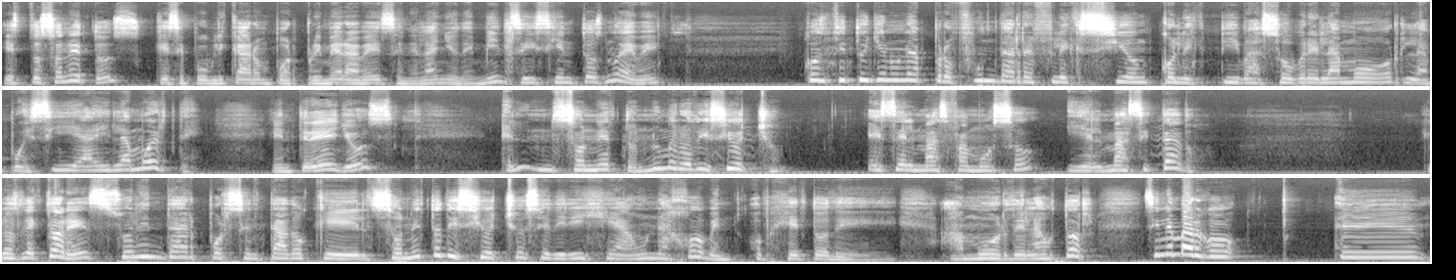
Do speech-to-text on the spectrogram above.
Estos sonetos, que se publicaron por primera vez en el año de 1609, constituyen una profunda reflexión colectiva sobre el amor, la poesía y la muerte. Entre ellos, el soneto número 18 es el más famoso y el más citado. Los lectores suelen dar por sentado que el soneto 18 se dirige a una joven, objeto de amor del autor. Sin embargo, eh,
